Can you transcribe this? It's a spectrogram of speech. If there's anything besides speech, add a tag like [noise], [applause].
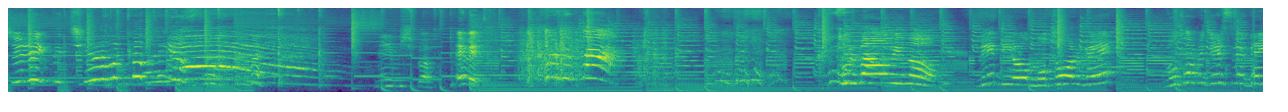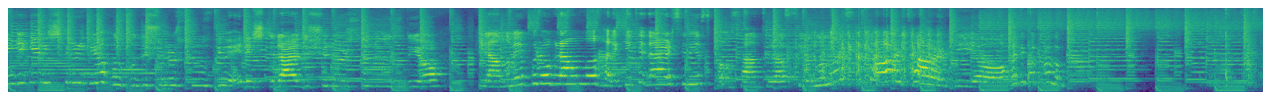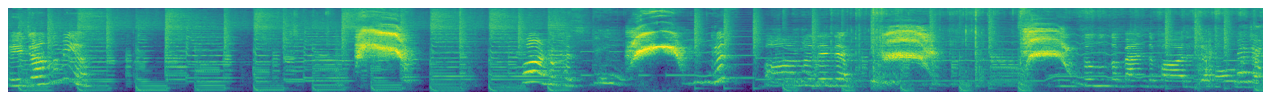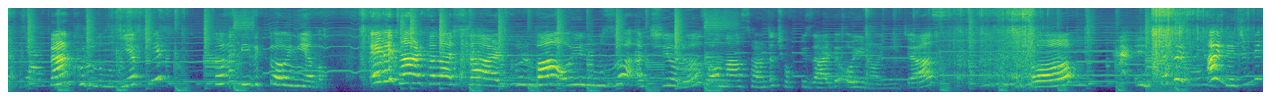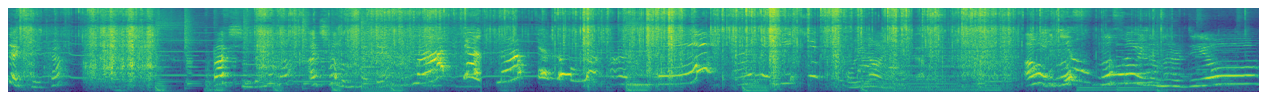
Sürekli çığlık atıyor. [laughs] Neymiş bu? Evet. Kurbağa oyunu. Ne diyor? Motor ve motor becerisi ve denge geliştirir diyor. Hızlı düşünürsünüz diyor. Eleştirel düşünürsünüz diyor. Planlı ve programlı hareket edersiniz. Konsantrasyonunuz artar diyor. Hadi bakalım. Heyecanlı mıyız? Bağırma kız. Kız. Bağırma dedim. En sonunda ben de bağıracağım olacak. Ben kurulumunu yapayım. Sonra birlikte oynayalım. Evet arkadaşlar kurbağa oyunumuzu açıyoruz. Ondan sonra da çok güzel bir oyun oynayacağız. Hop. İşte. Anneciğim bir dakika. Bak şimdi bunu açalım hadi. Ne yapacağız? Ne yapacağız onu anne? Anne bir şey Oyun oynayacağız. Ama bu nasıl, nasıl oynanır diyor.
